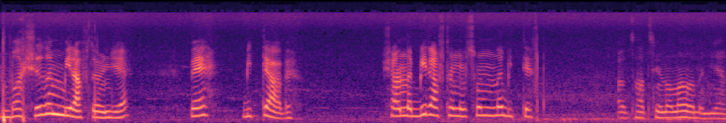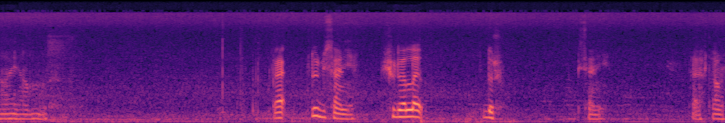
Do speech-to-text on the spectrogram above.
başladım bir hafta önce ve bitti abi. Şu anda bir haftanın sonunda bitti. Abi tatmin olamadım ya yalnız. Ga- Dur bir saniye. Şurada dur. Bir saniye. Heh, tamam.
